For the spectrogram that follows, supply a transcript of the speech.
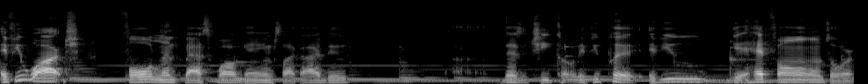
if you watch full length basketball games like I do, uh, there's a cheat code. If you put if you get headphones or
